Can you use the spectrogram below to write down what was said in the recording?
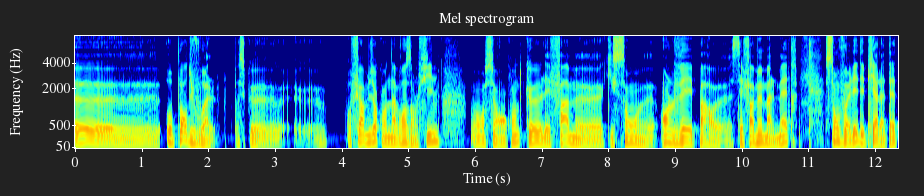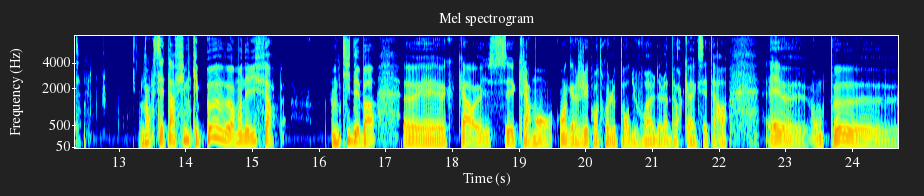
au port du voile. Parce que, au fur et à mesure qu'on avance dans le film, on se rend compte que les femmes euh, qui sont euh, enlevées par euh, ces fameux malmaîtres sont voilées des pieds à la tête. Donc c'est un film qui peut, à mon avis, faire un petit débat, car c'est clairement engagé contre le port du voile, de la burqa, etc. Et on peut...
